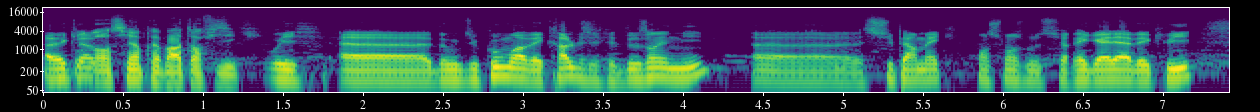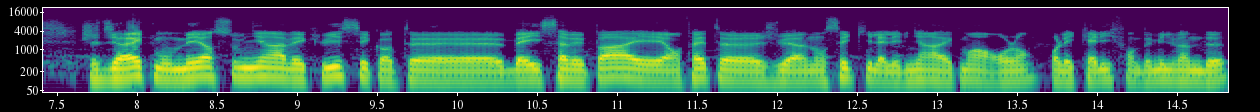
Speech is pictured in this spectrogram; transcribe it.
Avec Ton la... ancien préparateur physique. Oui, euh, donc du coup, moi avec Ralph, j'ai fait deux ans et demi. Euh, super mec, franchement, je me suis régalé avec lui. Je dirais que mon meilleur souvenir avec lui, c'est quand euh, bah, il savait pas et en fait, euh, je lui ai annoncé qu'il allait venir avec moi à Roland pour les qualifs en 2022.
